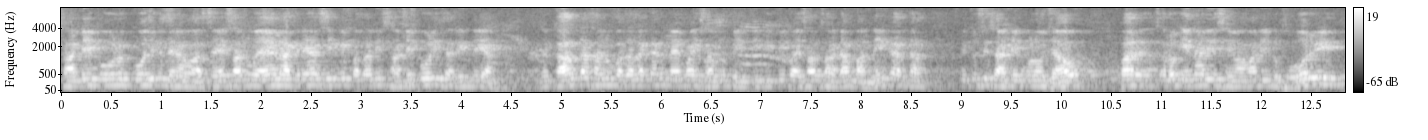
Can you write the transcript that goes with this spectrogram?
ਸਾਡੇ ਕੋਲ ਕੁਝ ਕੁ ਦਿਨਾਂ ਵਾਸਤੇ ਸਾਨੂੰ ਐ ਲੱਗ ਰਿਹਾ ਸੀ ਕਿ ਪਤਾ ਨਹੀਂ ਸਾਡੇ ਕੋਲ ਹੀ ਤਾਂ ਰਹਿੰਦੇ ਆ। ਕੱਲ ਦਾ ਸਾਨੂੰ ਪਤਾ ਲੱਗਾ ਤੇ ਮੈਂ ਭਾਈ ਸਾਹਿਬ ਨੂੰ ਬੇਨਤੀ ਕੀਤੀ, ਭਾਈ ਸਾਹਿਬ, ਸਾਡਾ ਮਨ ਨਹੀਂ ਕਰਦਾ ਕਿ ਤੁਸੀਂ ਸਾਡੇ ਕੋਲੋਂ ਜਾਓ। ਪਰ ਚਲੋ ਇਹਨਾਂ ਦੀ ਸੇਵਾਵਾਂ ਦੀ ਹੋਰ ਵੀ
